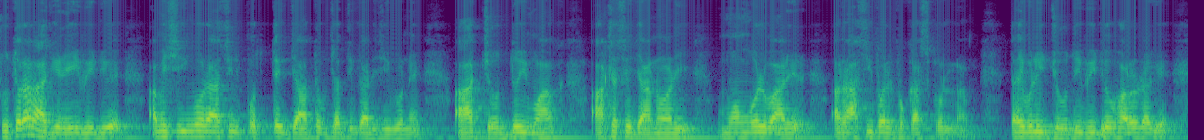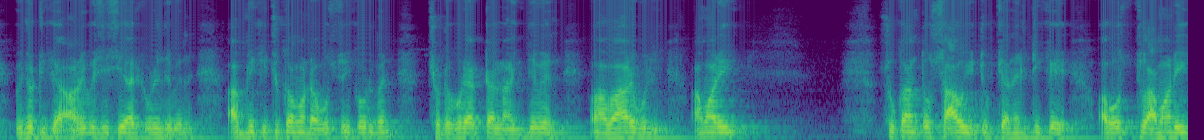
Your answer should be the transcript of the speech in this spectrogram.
সুতরাং আজকের এই ভিডিওয়ে আমি সিংহ রাশির প্রত্যেক জাতক জাতিকার জীবনে আজ চোদ্দোই মাঘ, আঠাশে জানুয়ারি, মঙ্গলবারের রাশিফল প্রকাশ করলাম। তাই বলি যদি ভিডিও ভালো লাগে, ভিডিওটিকে আরও বেশি শেয়ার করে দেবেন। আপনি কিছু কমেন্ট অবশ্যই করবেন, ছোট করে একটা লাইক দেবেন। আবার বলি, আমার এই সুকান্ত সাউ ইউটিউব চ্যানেলটিকে অবশ্য আমার এই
